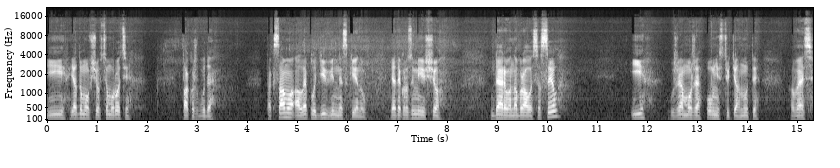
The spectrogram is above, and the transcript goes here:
І я думав, що в цьому році також буде так само, але плодів він не скинув. Я так розумію, що дерево набралося сил і вже може повністю тягнути весь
